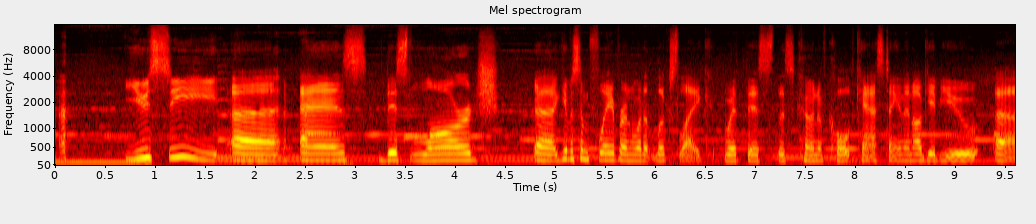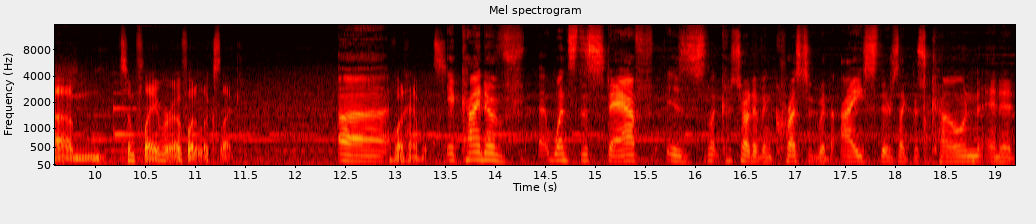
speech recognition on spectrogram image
you see uh, as this large uh, give us some flavor on what it looks like with this this cone of cold casting, and then I'll give you um, some flavor of what it looks like. uh, What happens? it kind of once the staff is like sort of encrusted with ice there's like this cone and it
